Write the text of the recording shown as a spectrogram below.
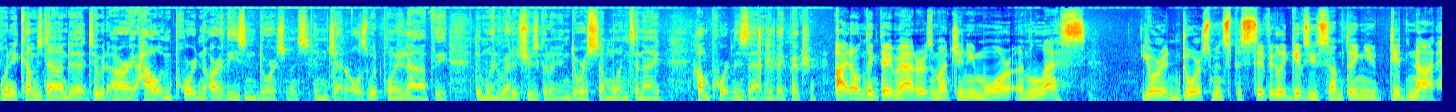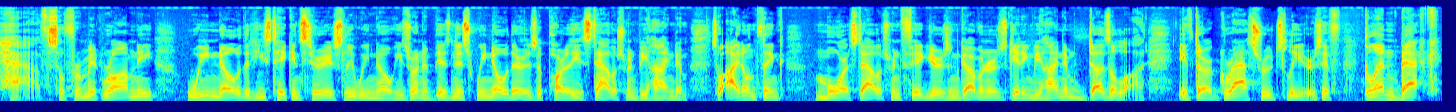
When it comes down to, to it, Ari, how important are these endorsements in general? As Whit pointed out, the Des Moines Register is going to endorse someone tonight. How important is that in the big picture? I don't think they matter as much anymore unless your endorsement specifically gives you something you did not have. So for Mitt Romney, we know that he's taken seriously. We know he's run a business. We know there is a part of the establishment behind him. So I don't think more establishment figures and governors getting behind him does a lot. If there are grassroots leaders, if Glenn Beck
